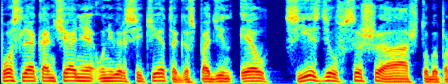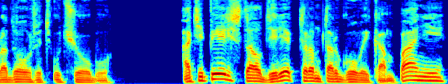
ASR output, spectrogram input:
После окончания университета господин Л. съездил в США, чтобы продолжить учебу. А теперь стал директором торговой компании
